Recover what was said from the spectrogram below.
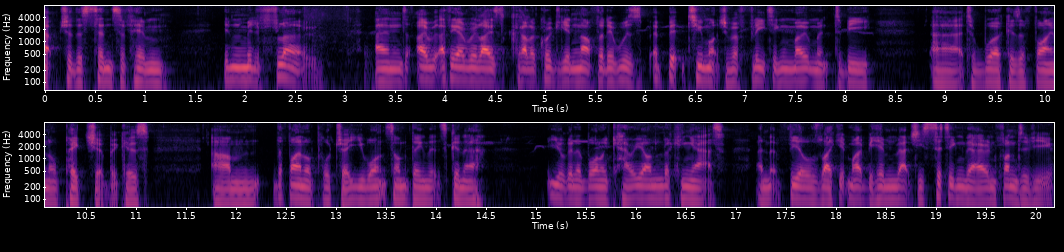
capture the sense of him in mid flow. And I, I, think I realized kind of quickly enough that it was a bit too much of a fleeting moment to be uh, to work as a final picture because um, the final portrait you want something that's gonna you're gonna want to carry on looking at and that feels like it might be him actually sitting there in front of you.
